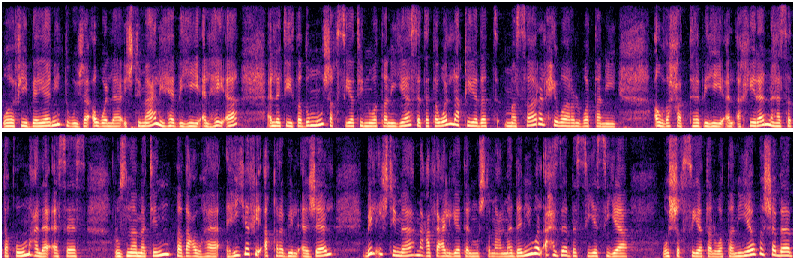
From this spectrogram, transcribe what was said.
وفي بيان توج أول اجتماع لهذه الهيئة التي تضم شخصيات وطنية ستتولى قيادة مسار الحوار الوطني. أوضحت هذه الأخيرة أنها ستقوم على أساس رزنامة تضعها هي في أقرب الأجال بالاجتماع مع فعاليات المجتمع المدني والأحزاب السياسية والشخصيات الوطنية وشباب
